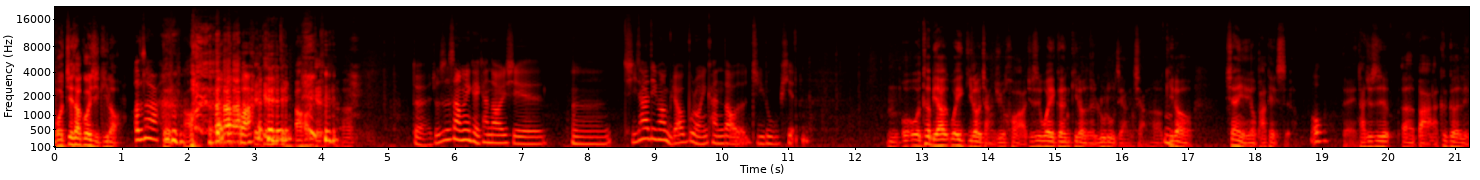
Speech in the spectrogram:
我介绍过一集 Giloo。哦，真的啊。对，好，可以可以听，好，OK。嗯，对，就是上面可以看到一些嗯，其他地方比较不容易看到的纪录片。嗯，我我特别要为 Giloo 讲一句话，就是我也跟 Giloo 的露露这样讲啊，Giloo 现在也有 Podcast 了哦。对，他就是呃，把各个领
